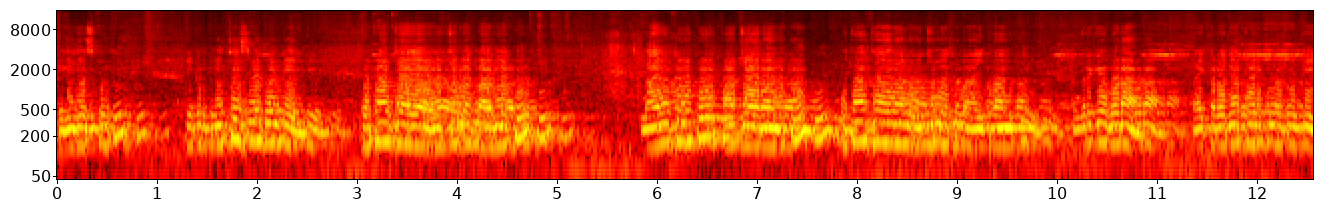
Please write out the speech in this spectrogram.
తెలియజేసుకుంటూ ఇక్కడ విచ్చేసినటువంటి ఉపాధ్యాయ ఉద్యమకారులకు నాయకులకు ఉపాధ్యాయురాలకు ఉపాధ్యాయురాలు ఉద్యమ నాయకురాలకు అందరికీ కూడా నా యొక్క హృదయపూర్వకమైనటువంటి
